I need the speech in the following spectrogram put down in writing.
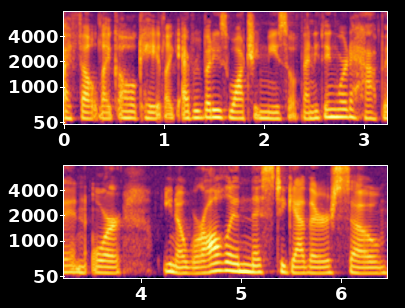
i felt like oh okay like everybody's watching me so if anything were to happen or you know we're all in this together so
